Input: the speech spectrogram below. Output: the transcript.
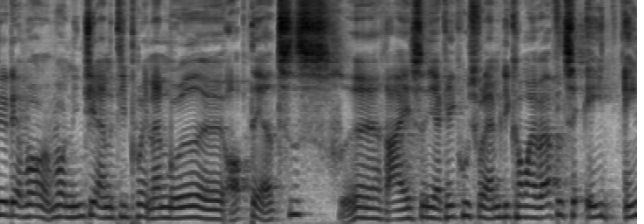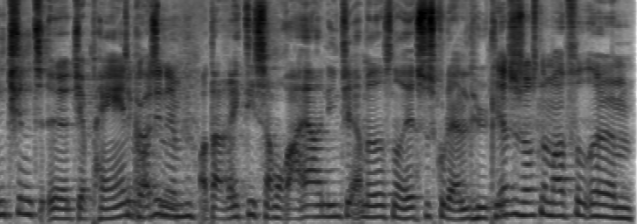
det er der hvor, hvor ninjaerne de på en eller anden måde øh, opdager tidsrejse øh. Jeg kan ikke huske hvordan men de kommer i hvert fald til a- Ancient øh, Japan Det gør og, de sådan, nemlig. og der er rigtige samuraier og ninjaer med og sådan noget Jeg synes sgu det er lidt hyggeligt jeg synes også, den er meget fed. Øhm,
